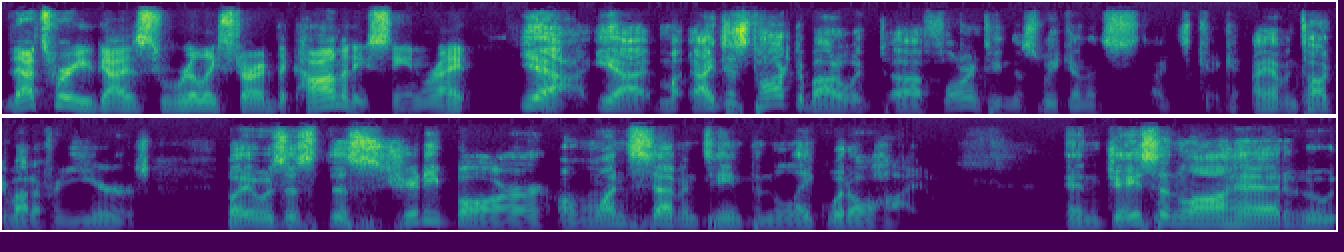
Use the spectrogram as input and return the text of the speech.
that's where you guys really started the comedy scene, right? Yeah, yeah. I just talked about it with uh, Florentine this weekend. It's, it's I haven't talked about it for years, but it was this this shitty bar on 117th in Lakewood, Ohio. And Jason Lawhead, who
